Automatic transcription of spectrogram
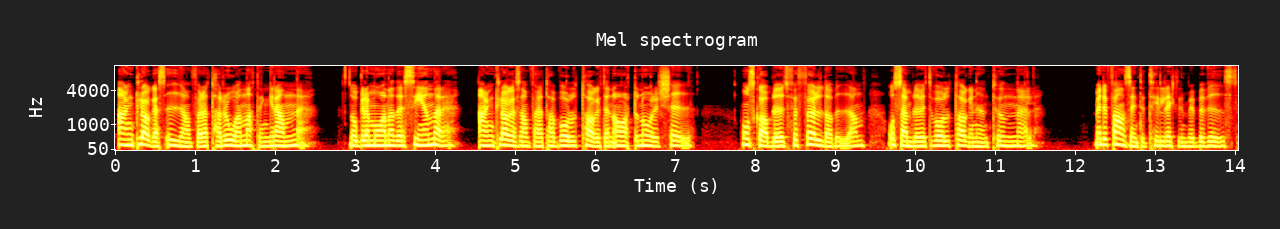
anklagas Ian för att ha rånat en granne. Några månader senare anklagas han för att ha våldtagit en 18-årig tjej. Hon ska ha blivit förföljd av Ian och sen blivit våldtagen i en tunnel. Men det fanns inte tillräckligt med bevis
